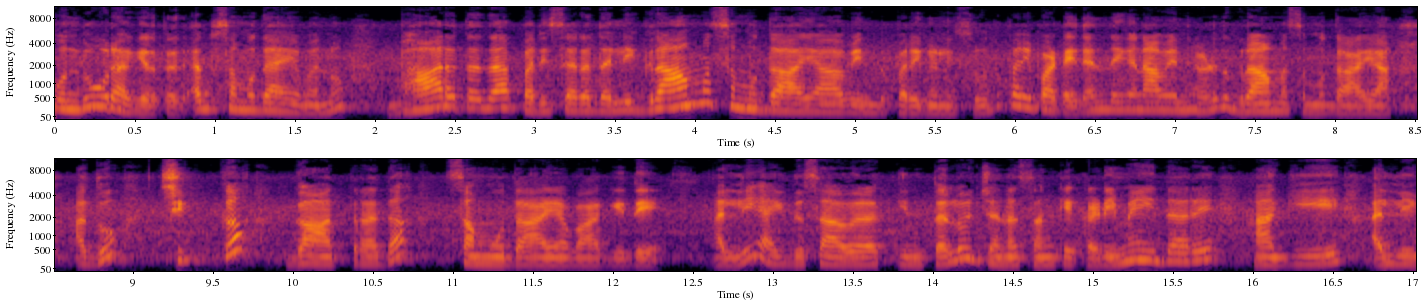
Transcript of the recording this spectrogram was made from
ಒಂದು ಊರಾಗಿರುತ್ತದೆ ಅದು ಸಮುದಾಯವನ್ನು ಭಾರತದ ಪರಿಸರದಲ್ಲಿ ಗ್ರಾಮ ಸಮುದಾಯವೆಂದು ಪರಿಗಣಿಸುವುದು ಪರಿಪಾಠ ಇದೆ. ಅಂದರೆ ಈಗ ನಾವೇನು ಹೇಳೋದು? ಗ್ರಾಮ ಸಮುದಾಯ. ಅದು ಚಿಕ್ಕ ಗಾತ್ರದ ಸಮುದಾಯವಾಗಿದೆ. ಅಲ್ಲಿ ಐದು ಸಾವಿರಕ್ಕಿಂತಲೂ ಜನಸಂಖ್ಯೆ ಕಡಿಮೆ ಇದ್ದಾರೆ. ಹಾಗೆಯೇ ಅಲ್ಲಿ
